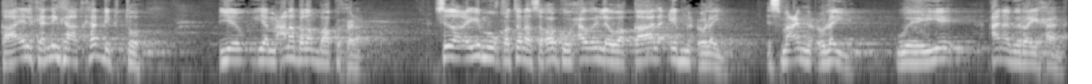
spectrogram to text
qaa'ilka ninkaad ka dhigto iyo macno badan baa ku xidhan. Sida ii muuqatana sawaabka waxaa w ila waqaala ibnu culay ismaaciil ibnu culaya weeye can abi rayxaana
